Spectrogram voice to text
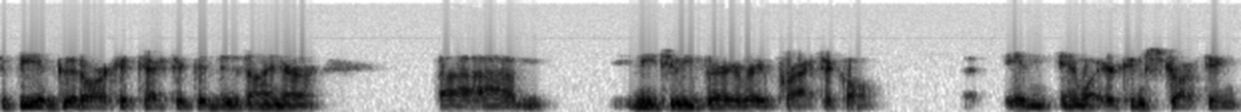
to be a good architect, a good designer, um, you need to be very, very practical in, in what you're constructing.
